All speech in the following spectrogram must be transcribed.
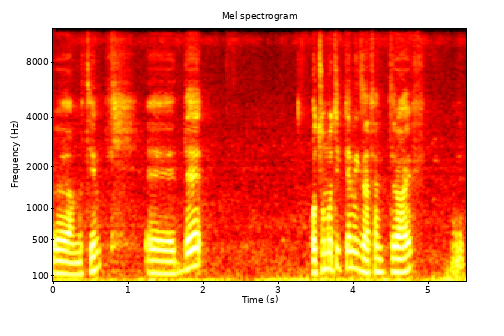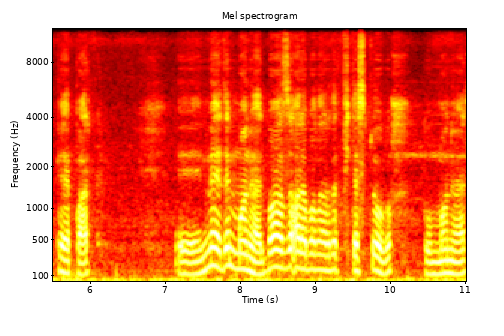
öyle anlatayım. E, de otomatik demek zaten drive yani P park. E, M de manuel. Bazı arabalarda viteste olur. Bu manuel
